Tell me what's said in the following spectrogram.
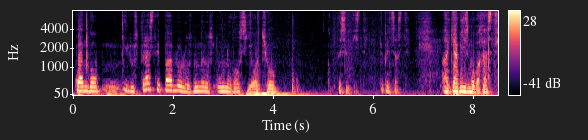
cuando ilustraste, Pablo, los números 1, 2 y 8, ¿cómo te sentiste? ¿Qué pensaste? ¿A qué abismo bajaste?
